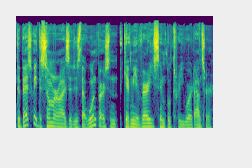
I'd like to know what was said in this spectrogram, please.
the best way to summarize it is that one person gave me a very simple three word answer,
